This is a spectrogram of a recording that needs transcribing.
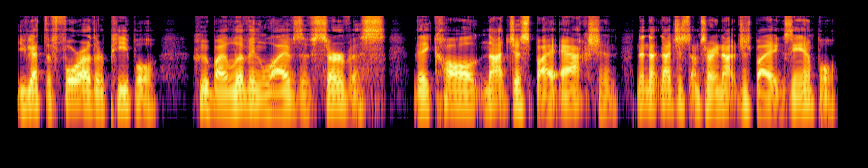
you've got the four other people who, by living lives of service, they call not just by action, not, not, not just, I'm sorry, not just by example,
